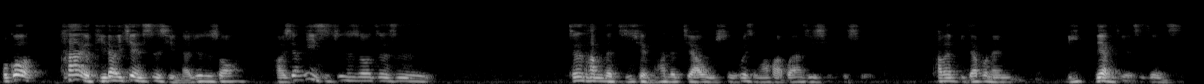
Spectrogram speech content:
不过。他有提到一件事情呢，就是说，好像意思就是说，这是，这是他们的职权，他的家务事，为什么法官要去写这些？他们比较不能理谅解是这件事。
